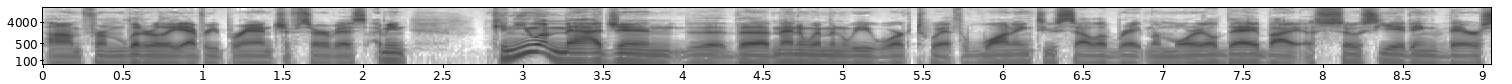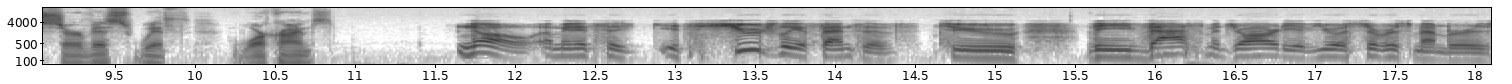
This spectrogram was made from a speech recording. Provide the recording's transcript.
um, from literally every branch of service. I mean, can you imagine the, the men and women we worked with wanting to celebrate Memorial Day by associating their service with war crimes? No, I mean it's a it's hugely offensive to the vast majority of U.S. service members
